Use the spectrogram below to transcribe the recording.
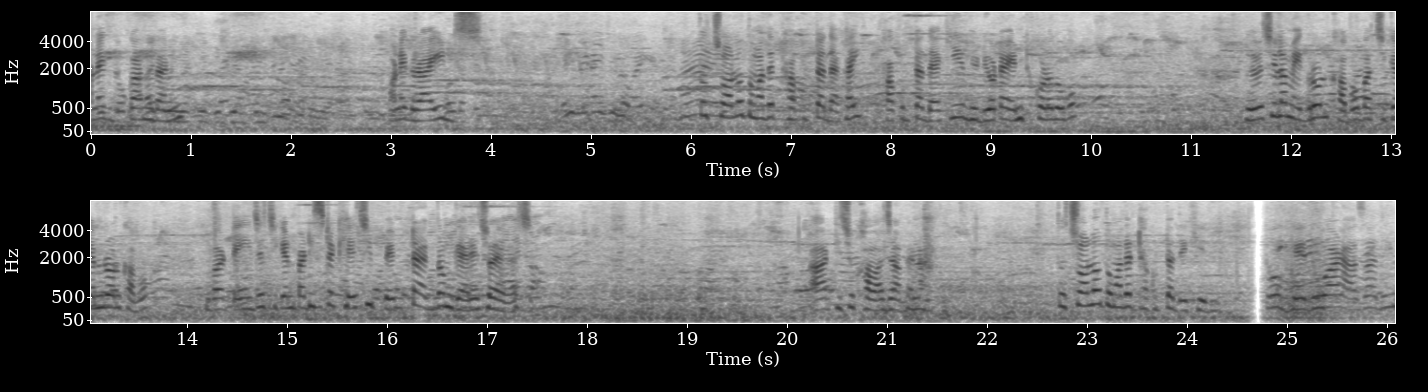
অনেক দোকানদানি, অনেক রাইডস তো চলো তোমাদের ঠাকুরটা দেখাই। ঠাকুরটা দেখিয়ে ভিডিওটা এন্ড করে দেবো। ভেবেছিলাম এগ রোল খাব বা চিকেন রোল খাব বাট এই যে চিকেন প্যাটিসটা খেয়েছি, পেটটা একদম গ্যারেজ হয়ে গেছে। আর কিছু খাওয়া যাবে না। তো চলো তোমাদের ঠাকুরটা দেখিয়ে দিই। তো হেদুয়ার আজাদিন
